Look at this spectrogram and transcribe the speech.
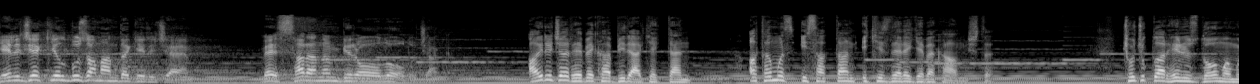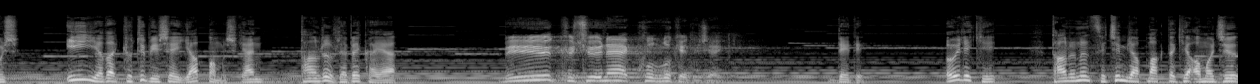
Gelecek yıl bu zamanda geleceğim ve Sara'nın bir oğlu olacak. Ayrıca Rebeka bir erkekten, atamız İshak'tan ikizlere gebe kalmıştı. Çocuklar henüz doğmamış, iyi ya da kötü bir şey yapmamışken Tanrı Rebeka'ya Büyük küçüğüne kulluk edecek. Dedi. Öyle ki Tanrı'nın seçim yapmaktaki amacı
